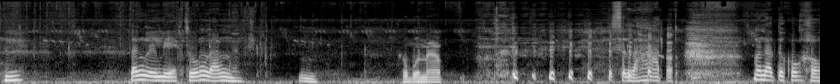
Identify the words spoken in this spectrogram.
เฮ้ยหลังเหล็กๆสองหลังนั่นเขาบนับสลัดมันเอาตัวของเขา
